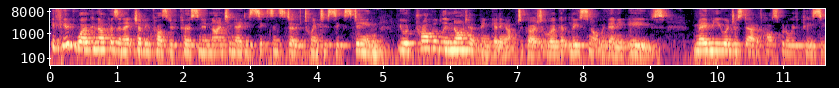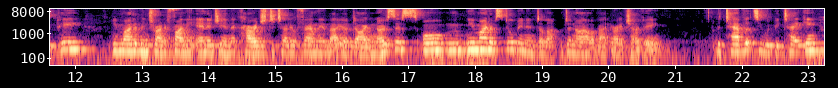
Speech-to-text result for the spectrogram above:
If you'd woken up as an HIV positive person in 1986 instead of 2016, you would probably not have been getting up to go to work, at least not with any ease. Maybe you were just out of hospital with PCP, you might have been trying to find the energy and the courage to tell your family about your diagnosis, or you might have still been in denial about your HIV. The tablets you would be taking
